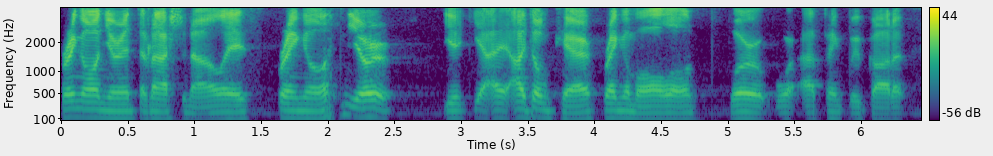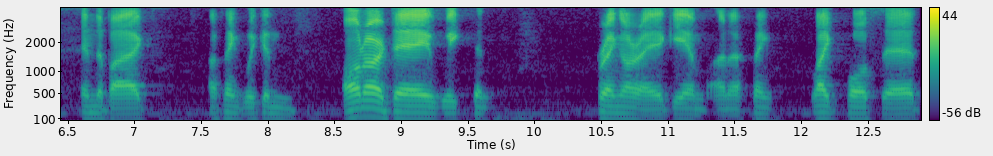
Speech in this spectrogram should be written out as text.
Bring on your internationales. Bring on your, your yeah. I, I don't care. Bring them all on. We're, we're, I think we've got it in the bag. I think we can, on our day, we can bring our A game. And I think, like Paul said,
